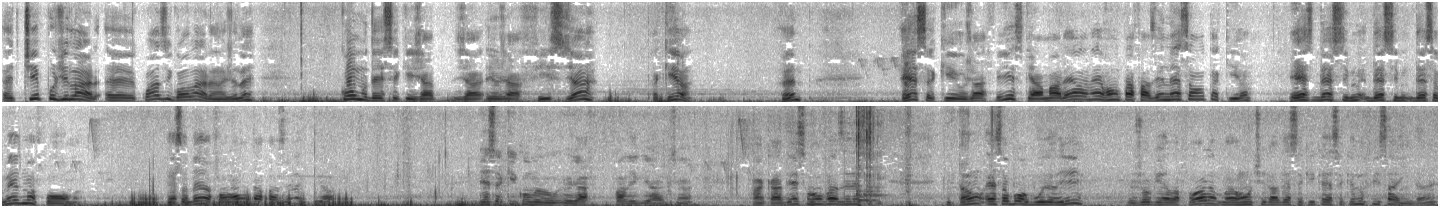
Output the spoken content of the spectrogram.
É tipo de lar, é quase igual laranja, né? Como desse aqui já, já eu já fiz já, aqui, ó. Vendo? Essa aqui eu já fiz, que é amarela, né? Vamos estar tá fazendo nessa outra aqui, ó. Esse, desse, desse, dessa mesma forma. Dessa mesma forma vamos estar tá fazendo aqui, ó. Esse aqui, como eu, eu já falei que já tinha arrancado esse, vamos fazer desse aqui. Então, essa borbulha ali, eu joguei ela fora, mas vamos tirar dessa aqui, que essa aqui eu não fiz ainda, né?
